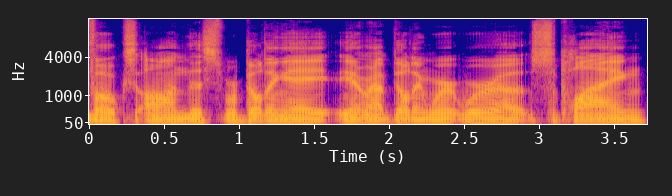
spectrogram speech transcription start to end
folks on this. We're building a, you know, we're not building. We're we're uh, supplying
